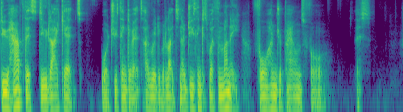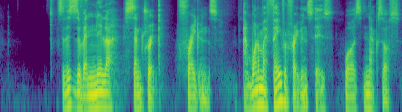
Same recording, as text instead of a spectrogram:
Do you have this? Do you like it? What do you think of it? I really would like to know. Do you think it's worth the money? £400 for this. So this is a vanilla-centric fragrance. And one of my favorite fragrances was Naxos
